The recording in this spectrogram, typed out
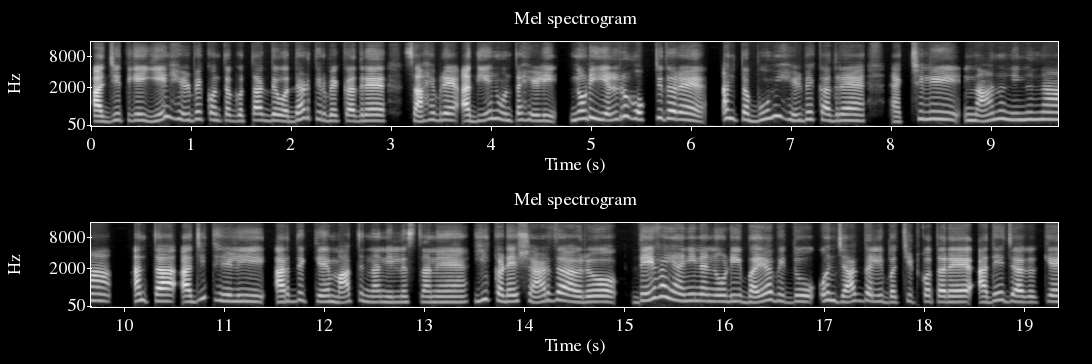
ಅಜಿತ್ಗೆ ಏನ್ ಹೇಳ್ಬೇಕು ಅಂತ ಗೊತ್ತಾಗ್ದೆ ಒದ್ದಾಡ್ತಿರ್ಬೇಕಾದ್ರೆ, ಸಾಹೇಬ್ರೆ, ಅದೇನು ಅಂತ ಹೇಳಿ, ನೋಡಿ ಎಲ್ರು ಹೋಗ್ತಿದಾರೆ ಅಂತ ಭೂಮಿ ಹೇಳ್ಬೇಕಾದ್ರೆ, ಆಕ್ಚುಲಿ ನಾನು ನಿನ್ನನ್ನ ಅಂತ ಅಜಿತ್ ಹೇಳಿ ಅರ್ಧಕ್ಕೆ ಮಾತನ್ನ ನಿಲ್ಲಿಸ್ತಾನೆ. ಈ ಕಡೆ ಶಾರದಾ ಅವರು ದೇವಯಾನಿನ ನೋಡಿ ಭಯ ಬಿದ್ದು ಒಂದ್ ಜಾಗದಲ್ಲಿ ಬಚ್ಚಿಟ್ಕೋತಾರೆ. ಅದೇ ಜಾಗಕ್ಕೆ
